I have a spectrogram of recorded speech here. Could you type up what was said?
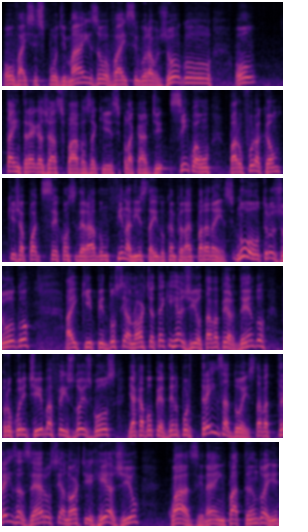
ou vai se expor demais, ou vai segurar o jogo, ou tá entrega já as favas aqui, esse placar de 5 a 1 para o Furacão, que já pode ser considerado um finalista aí do Campeonato Paranaense. No outro jogo, a equipe do Cianorte até que reagiu, estava perdendo para o Curitiba, fez dois gols e acabou perdendo por 3 a 2 estava 3 a 0 o Cianorte reagiu quase, né, empatando aí,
